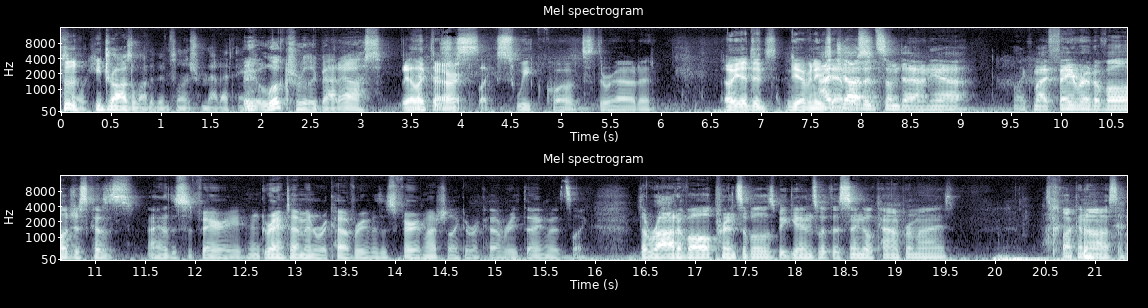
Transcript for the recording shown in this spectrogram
Hmm. So he draws a lot of influence from that. I think. It looks really badass. Yeah, I like the that art. just like sweet quotes throughout it. Oh yeah, did do you have any examples? I examples? jotted some down. Yeah, like my favorite of all, just because I know this is very. And grant I'm in recovery, but this is very much like a recovery thing. But it's like the rod of all principles begins with a single compromise. It's fucking awesome.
